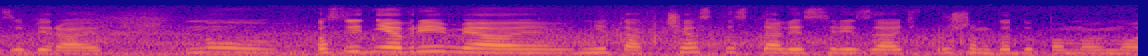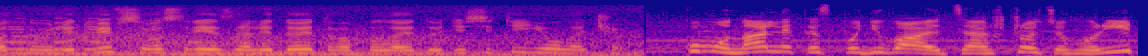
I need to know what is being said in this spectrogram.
забирают. Ну, в последнее время не так часто стали срезать. В прошлом году, по-моему, одну или две всего срезали. До этого было и до 10 елочек. Комунальники сподіваються, що цьогоріч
